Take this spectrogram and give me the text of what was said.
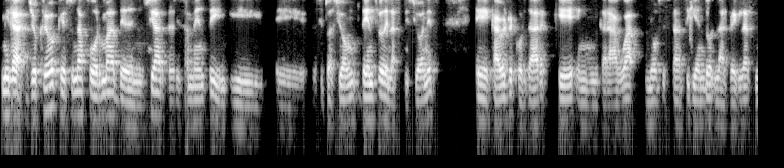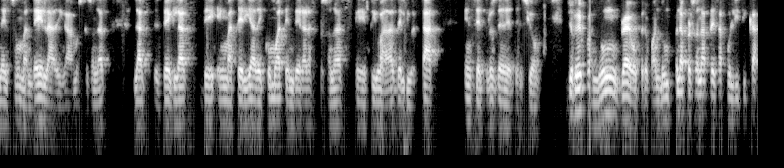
Mira, yo creo que es una forma de denunciar precisamente y, eh, la situación dentro de las prisiones. Eh, cabe recordar que en Nicaragua no se están siguiendo las reglas Nelson Mandela, digamos, que son las, las reglas de, en materia de cómo atender a las personas eh, privadas de libertad en centros de detención. Yo creo que cuando un reo, pero cuando una persona presa política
